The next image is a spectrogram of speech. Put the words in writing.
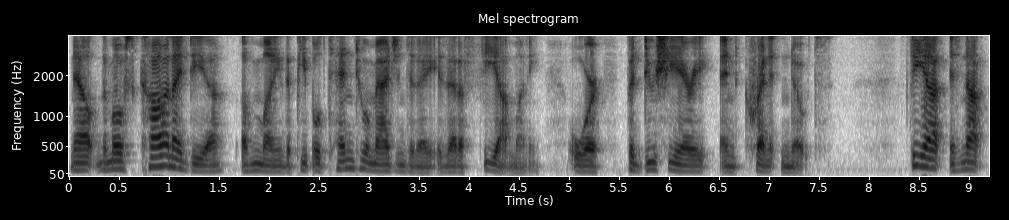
Now, the most common idea of money that people tend to imagine today is that of fiat money, or fiduciary and credit notes. Fiat is not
